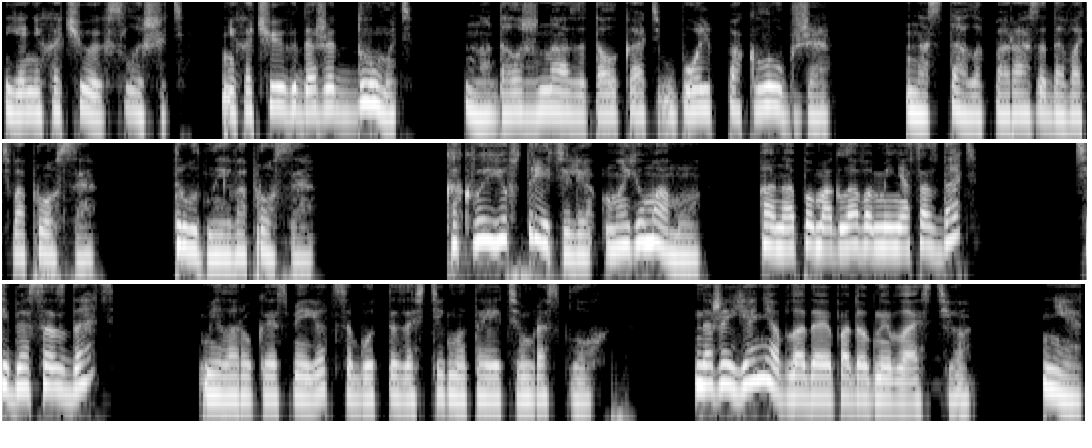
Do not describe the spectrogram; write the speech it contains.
Я не хочу их слышать, не хочу их даже думать, но должна затолкать боль поглубже. Настала пора задавать вопросы. Трудные вопросы. «Как вы ее встретили, мою маму? Она помогла вам меня создать?» «Тебя создать?» Милорукая смеется, будто застигнута этим врасплох. «Даже я не обладаю подобной властью. Нет,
